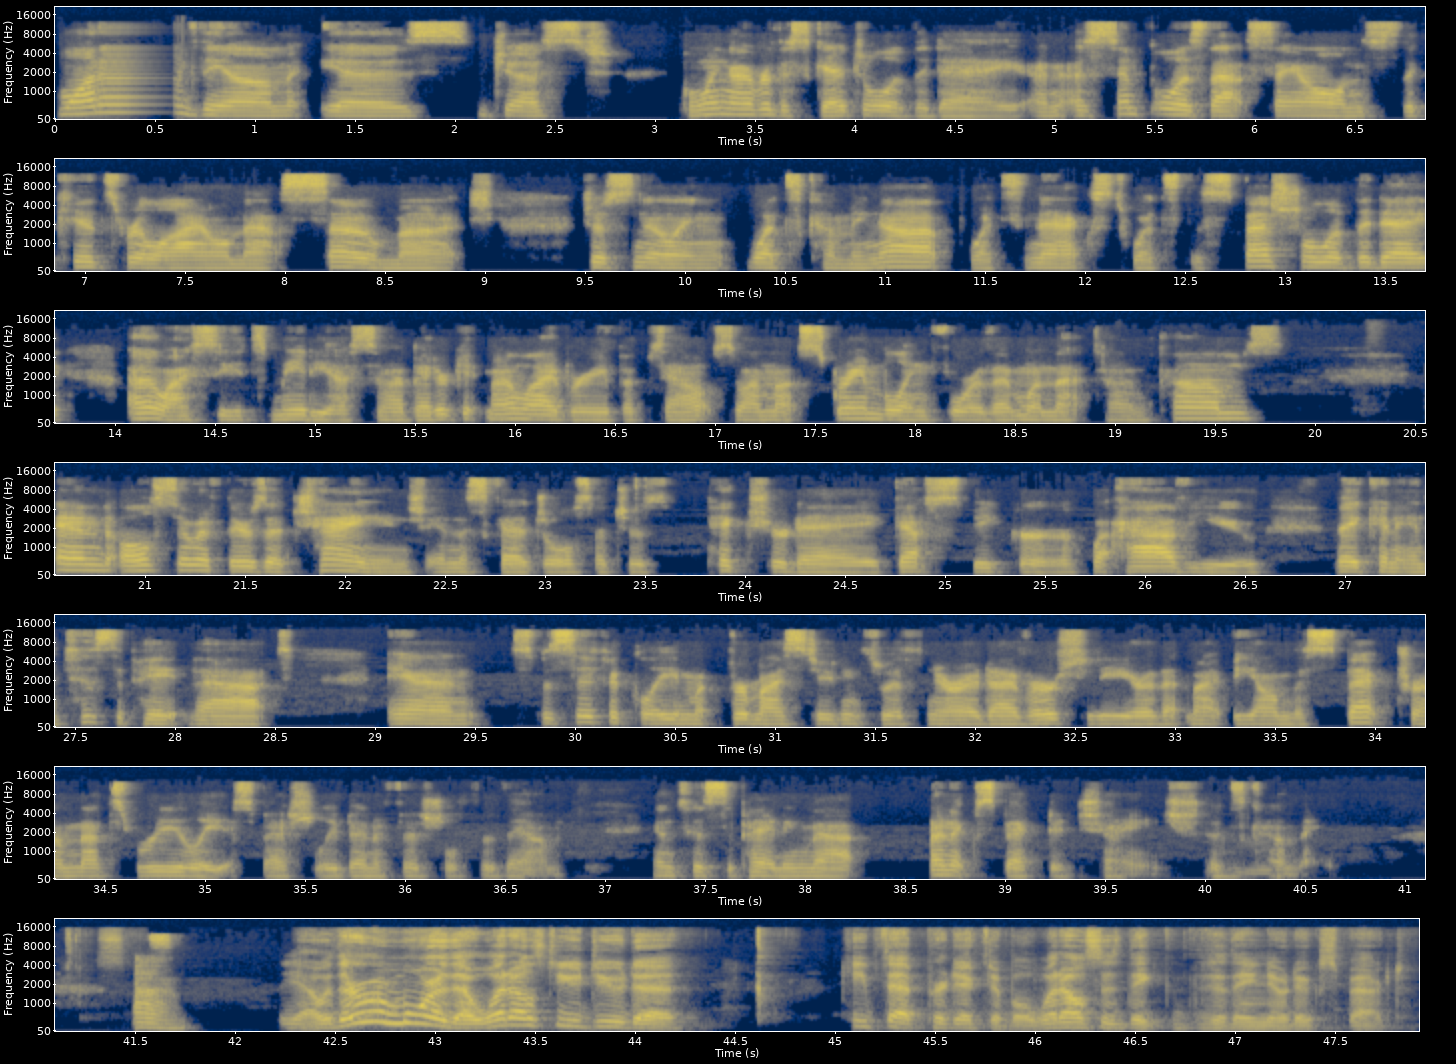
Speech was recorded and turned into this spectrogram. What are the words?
one of them is just going over the schedule of the day. And as simple as that sounds, the kids rely on that so much. Just knowing what's coming up, what's next, what's the special of the day. Oh, I see it's media. So I better get my library books out so I'm not scrambling for them when that time comes. And also, if there's a change in the schedule, such as picture day, guest speaker, what have you, they can anticipate that. And specifically for my students with neurodiversity or that might be on the spectrum, that's really especially beneficial for them, anticipating that unexpected change that's mm-hmm. coming. Um, yeah, well, there were more though. What else do you do to keep that predictable? What else is they do they know to expect?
